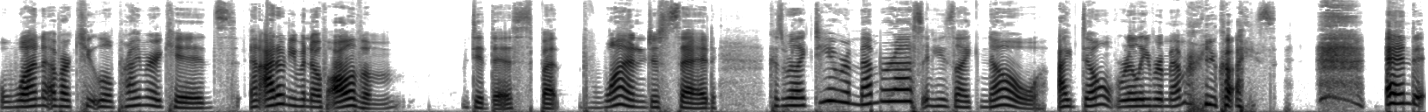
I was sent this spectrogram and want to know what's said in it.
one of our cute little primary kids, and I don't even know if all of them did this, but one just said, because we're like, Do you remember us? And he's like, No, I don't really remember you guys. and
